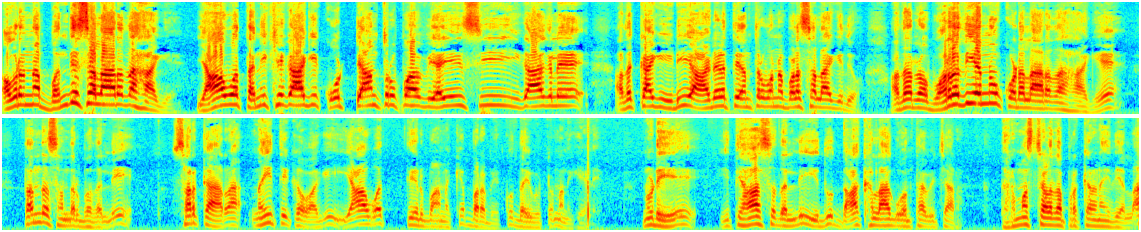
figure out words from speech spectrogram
ಅವರನ್ನು ಬಂಧಿಸಲಾರದ ಹಾಗೆ, ಯಾವ ತನಿಖೆಗಾಗಿ ಕೋಟ್ಯಾಂತರ ರೂಪಾಯಿ ವ್ಯಯಿಸಿ ಈಗಾಗಲೇ ಅದಕ್ಕಾಗಿ ಇಡೀ ಆಡಳಿತ ಯಂತ್ರವನ್ನು ಬಳಸಲಾಗಿದೆಯೋ, ಅದರ ವರದಿಯನ್ನು ಕೊಡಲಾರದ ಹಾಗೆ ತಂದ ಸಂದರ್ಭದಲ್ಲಿ ಸರ್ಕಾರ ನೈತಿಕವಾಗಿ ಯಾವ ತೀರ್ಮಾನಕ್ಕೆ ಬರಬೇಕು ದಯವಿಟ್ಟು ನನಗೆ ಹೇಳಿ. ನೋಡಿ, ಇತಿಹಾಸದಲ್ಲಿ ಇದು ದಾಖಲಾಗುವಂಥ ವಿಚಾರ. ಧರ್ಮಸ್ಥಳದ ಪ್ರಕರಣ ಇದೆಯಲ್ಲ?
